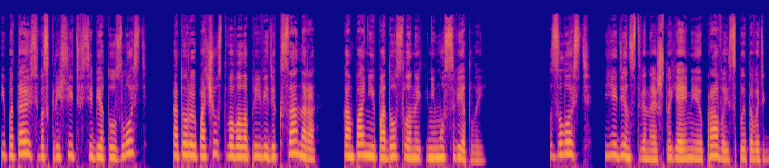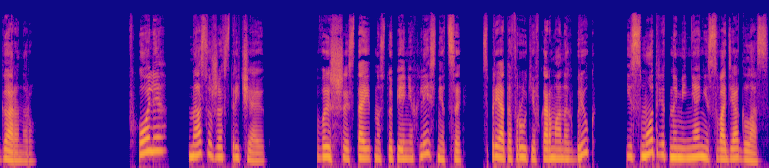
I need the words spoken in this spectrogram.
и пытаюсь воскресить в себе ту злость, которую почувствовала при виде Ксанора в компании подосланной к нему Светлой. Злость — единственное, что я имею право испытывать к Гарнеру. В холле нас уже встречают. Высший стоит на ступенях лестницы, спрятав руки в карманах брюк, и смотрит на меня, не сводя глаз.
